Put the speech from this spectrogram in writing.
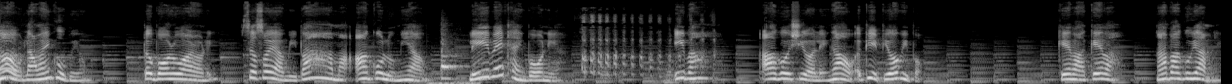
ငါ့ကိုလောင်ဝိုင်းကူပေးအောင်တုတ်ပေါ်တို့ကတော့လေ ဆွဆွရောက်ပြီးဘာမှအားကိုလို့မရဘူးလေးပဲထိုင်ပေါ်နေတာအေးပါအားကိုရှိရောလေငါ့ကိုအပြစ်ပြောပြီပေါ့ကဲပါကဲပါငါဘာကူရမလဲ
